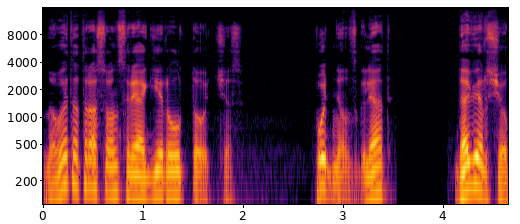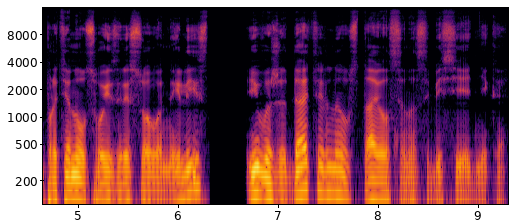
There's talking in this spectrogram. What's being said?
Но в этот раз он среагировал тотчас. Поднял взгляд, доверчиво протянул свой изрисованный лист и выжидательно уставился на собеседника.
